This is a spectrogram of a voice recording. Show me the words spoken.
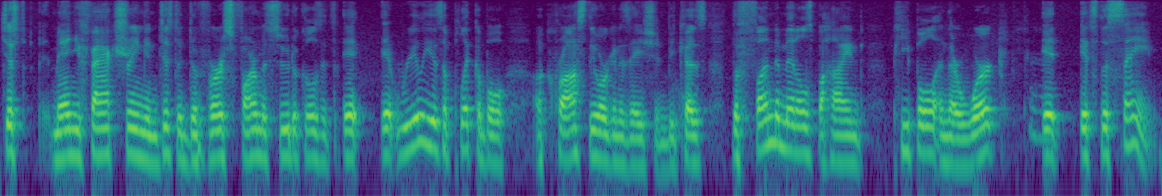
just manufacturing, and just a diverse pharmaceuticals. It's, it it really is applicable across the organization because the fundamentals behind people and their work mm-hmm. it it's the same.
